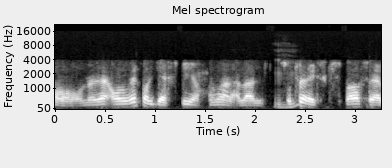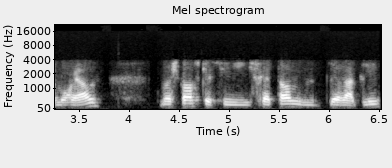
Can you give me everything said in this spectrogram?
on, a- on dirait qu'on le gaspille en ce moment à Laval. Mhm. Surtout avec ce qui se passe à Montréal. Moi, je pense que serait temps de le rappeler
